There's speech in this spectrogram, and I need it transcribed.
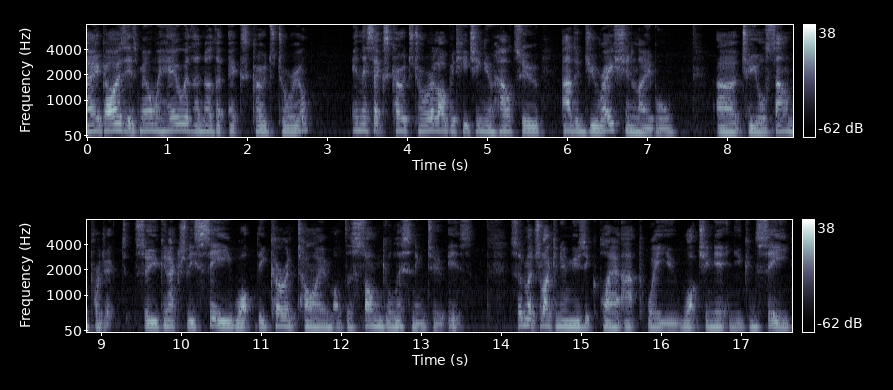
Hey guys, it's Milmer here with another Xcode tutorial. In this Xcode tutorial I'll be teaching you how to add a duration label uh, to your sound project so you can actually see what the current time of the song you're listening to is. So much like a music player app where you're watching it and you can see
